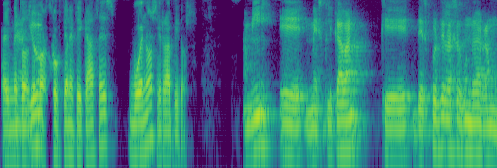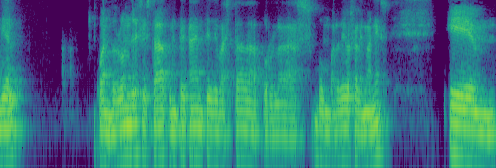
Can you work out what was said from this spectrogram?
hay métodos de construcción eficaces, buenos y rápidos. A mí eh, me explicaban que después de la Segunda Guerra Mundial, cuando Londres estaba completamente devastada por los bombardeos alemanes, eh,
